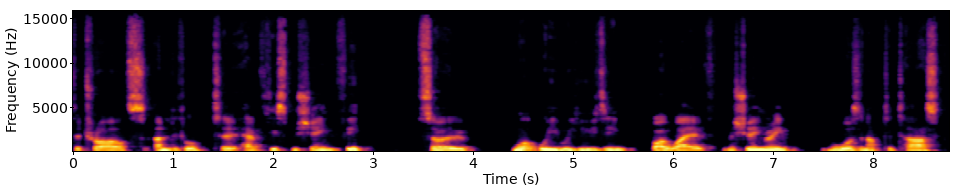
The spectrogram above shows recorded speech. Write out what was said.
the trials a little to have this machine fit. So what we were using by way of machinery wasn't up to task.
